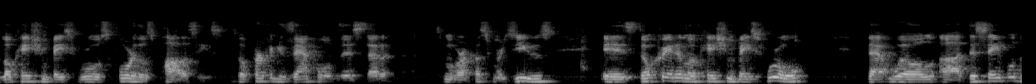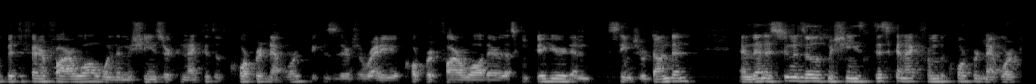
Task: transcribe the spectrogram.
location-based rules for those policies. So a perfect example of this that uh, some of our customers use is they'll create a location-based rule that will uh, disable the Bitdefender firewall when the machines are connected to the corporate network because there's already a corporate firewall there that's configured and seems redundant. And then as soon as those machines disconnect from the corporate network,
